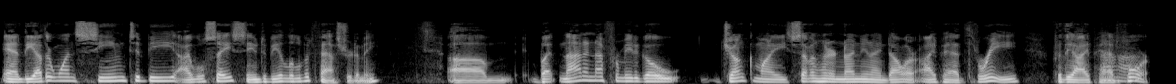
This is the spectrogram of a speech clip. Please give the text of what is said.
And the other ones seem to be, I will say, seem to be a little bit faster to me. Um, but not enough for me to go junk my $799 iPad 3 for the iPad Uh-huh. 4.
